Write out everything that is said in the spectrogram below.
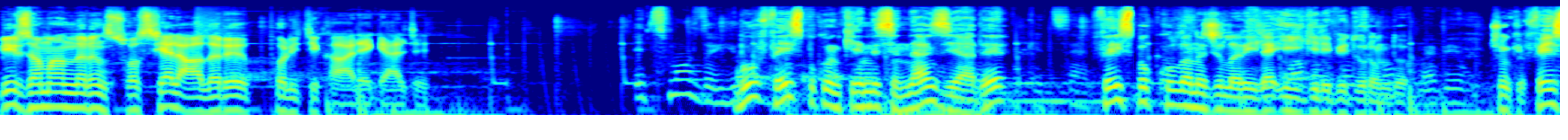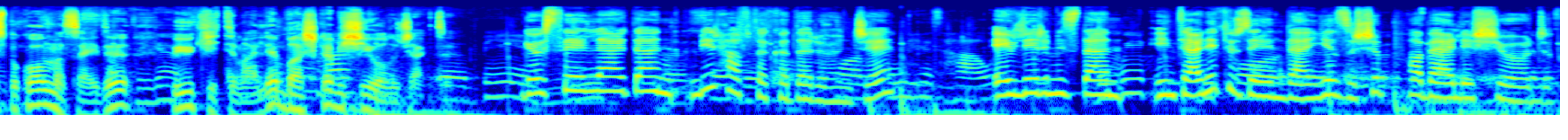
Bir zamanların sosyal ağları politik hale geldi. Bu Facebook'un kendisinden ziyade Facebook kullanıcılarıyla ilgili bir durumdu. Çünkü Facebook olmasaydı büyük ihtimalle başka bir şey olacaktı. Gösterilerden bir hafta kadar önce evlerimizden internet üzerinden yazışıp haberleşiyorduk.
